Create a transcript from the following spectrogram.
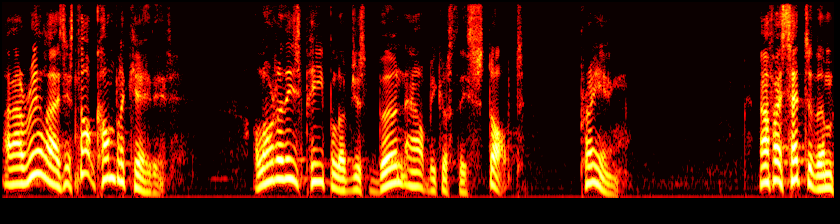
And I realize it's not complicated. A lot of these people have just burnt out because they stopped praying. Now, if I said to them,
